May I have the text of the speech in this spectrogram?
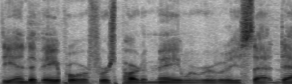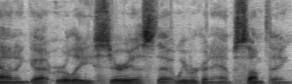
the end of April or first part of May where we really sat down and got really serious that we were going to have something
